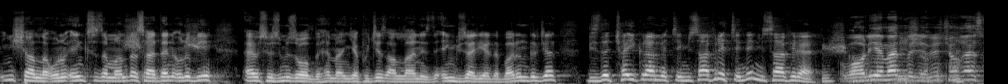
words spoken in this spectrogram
İnşallah onu en kısa zamanda zaten onu bir ev sözümüz oldu. Hemen yapacağız Allah'ın izniyle. En güzel yerde barındıracağız. Biz de çay ikram edeceğiz. Misafir edeceksin değil mi? Misafire. Vali Yemet Bey, çok az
